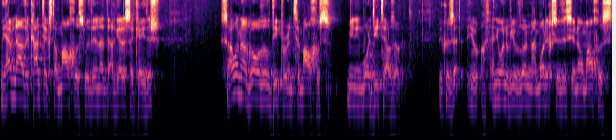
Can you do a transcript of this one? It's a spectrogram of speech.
we have now the context of Malchus within Ageres HaKedesh. So I want to go a little deeper into Malchus, meaning more details of it. Because you, any one of you who've learned Maimonic this, you know Malchus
